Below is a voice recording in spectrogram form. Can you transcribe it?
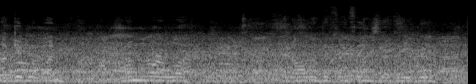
I'll give you one, one more look at all the different things that they do.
